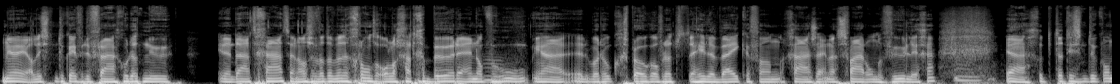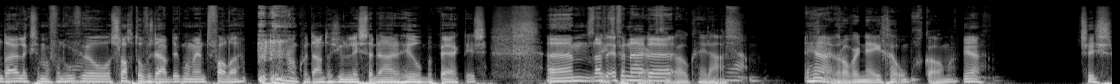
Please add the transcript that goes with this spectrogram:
Nee, al is het natuurlijk even de vraag hoe dat nu inderdaad gaat. En als er wat met een grondoorlog gaat gebeuren. En op mm. hoe, ja, er wordt ook gesproken over dat de hele wijken van Gaza en zwaar onder vuur liggen. Mm. Ja, goed, dat is natuurlijk onduidelijk zeg maar, van hoeveel slachtoffers daar op dit moment vallen. ook het aantal journalisten daar heel beperkt is. Um, laten we even naar de. Ook helaas. Ja. Er zijn er alweer negen omgekomen. Ja, precies.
